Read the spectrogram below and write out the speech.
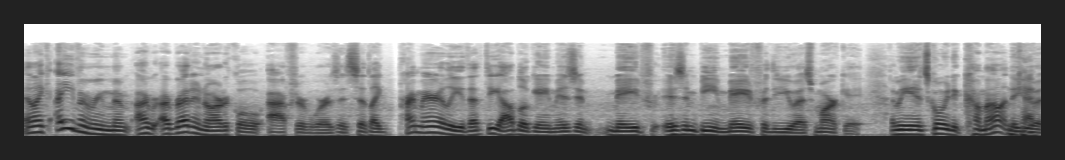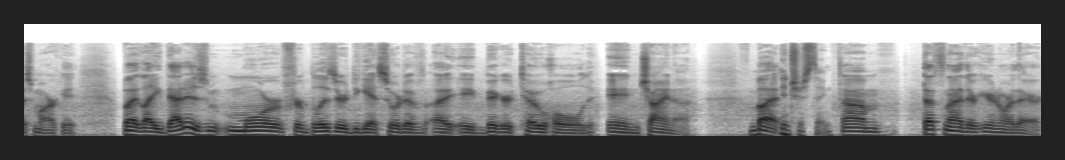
and like i even remember I, I read an article afterwards that said like primarily that diablo game isn't made for, isn't being made for the us market i mean it's going to come out in the Okay. us market but like that is more for blizzard to get sort of a, a bigger toehold in china but Interesting. um, that's neither here nor there.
